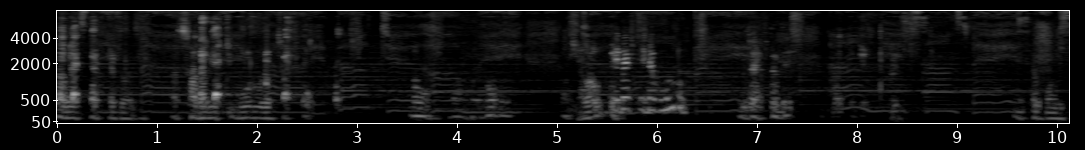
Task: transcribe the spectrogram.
তবে একটা একটা করে সারা বৃষ্টি বড় বড় এটা এটা বন্ধু। এটা একটা দে। একটা পঞ্চাশ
